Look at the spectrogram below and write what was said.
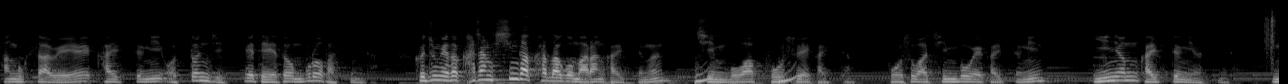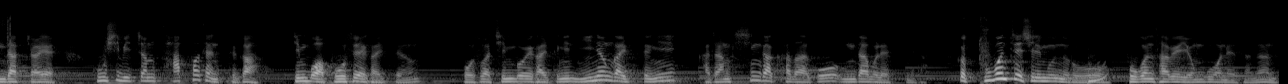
한국 사회의 갈등이 어떤지에 대해서 물어봤습니다. 그 중에서 가장 심각하다고 말한 갈등은 진보와 보수의 갈등, 보수와 진보의 갈등인 이념 갈등이었습니다. 응답자의 92.4%가 진보와 보수의 갈등, 보수와 진보의 갈등인 이념 갈등이 가장 심각하다고 응답을 했습니다. 그두 번째 질문으로 보건사회연구원에서는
